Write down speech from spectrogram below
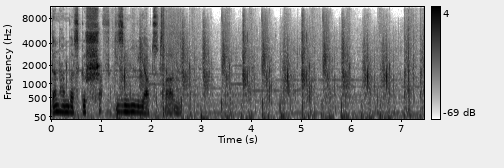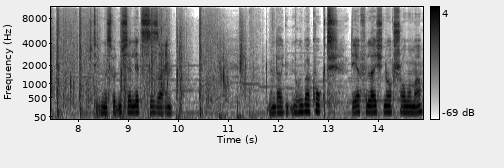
Dann haben wir es geschafft, diesen Hügel hier abzutragen. Ich denke, das wird nicht der letzte sein. Wenn man da hinten rüber guckt, der vielleicht noch, schauen wir mal.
